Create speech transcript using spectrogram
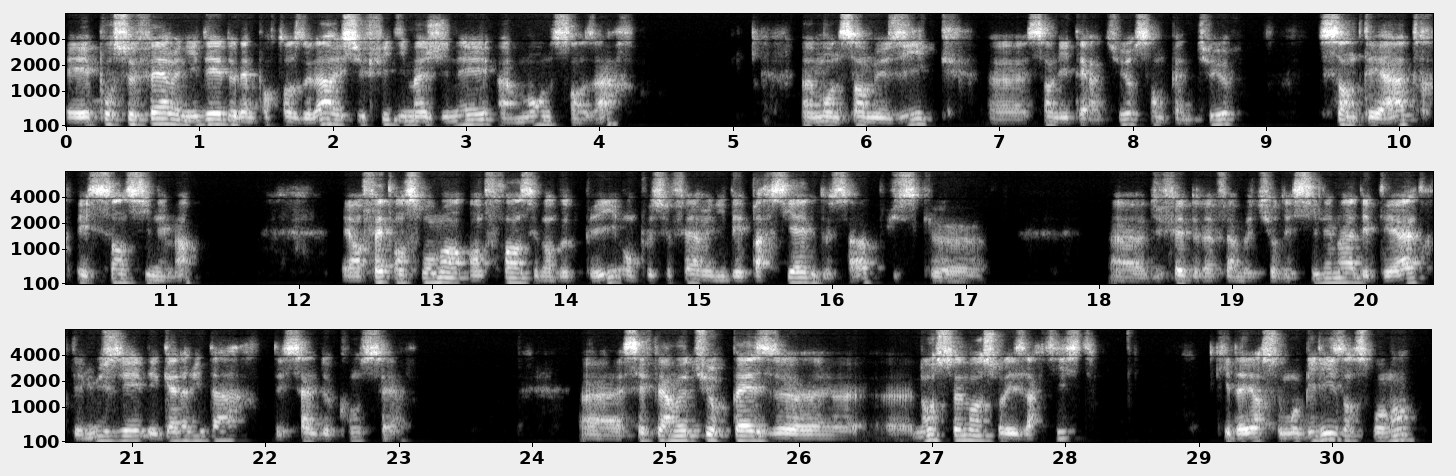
Et pour se faire une idée de l'importance de l'art, il suffit d'imaginer un monde sans art, un monde sans musique, euh, sans littérature, sans peinture, sans théâtre et sans cinéma. Et en fait, en ce moment, en France et dans d'autres pays, on peut se faire une idée partielle de ça, puisque euh, du fait de la fermeture des cinémas, des théâtres, des musées, des galeries d'art, des salles de concert, euh, ces fermetures pèsent non seulement sur les artistes, qui d'ailleurs se mobilise en ce moment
